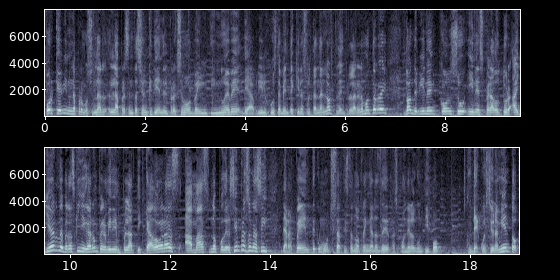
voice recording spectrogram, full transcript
porque vienen a promocionar la presentación que tienen el próximo 29 de abril justamente aquí en la Sultana del Norte, dentro de la Arena Monterrey, donde vienen con su inesperado tour. Ayer de verdad es que llegaron, pero miren, platicadoras a más no poder. Siempre son así. De repente, como muchos artistas no traen ganas de responder algún tipo de cuestionamiento.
